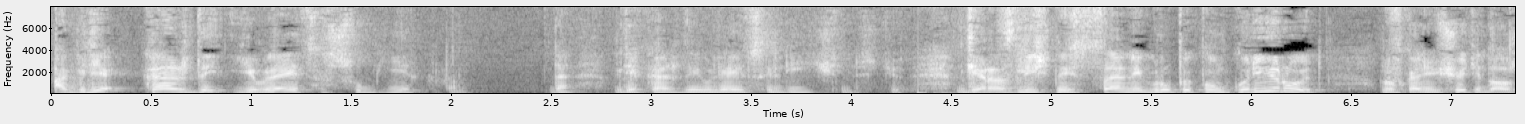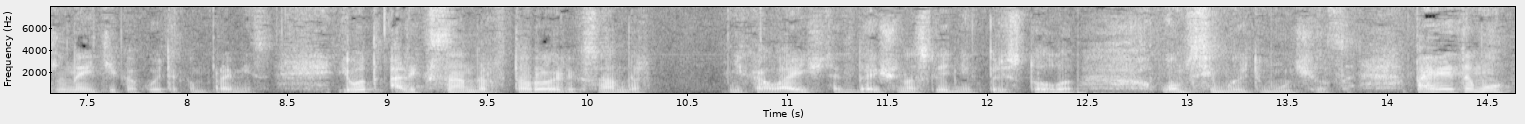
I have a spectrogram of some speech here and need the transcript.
а где каждый является субъектом да, где каждый является личностью, где различные социальные группы конкурируют, но в конечном счете должны найти какой-то компромисс. И вот Александр II, Александр Николаевич тогда еще наследник престола, он всему этому учился. Поэтому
